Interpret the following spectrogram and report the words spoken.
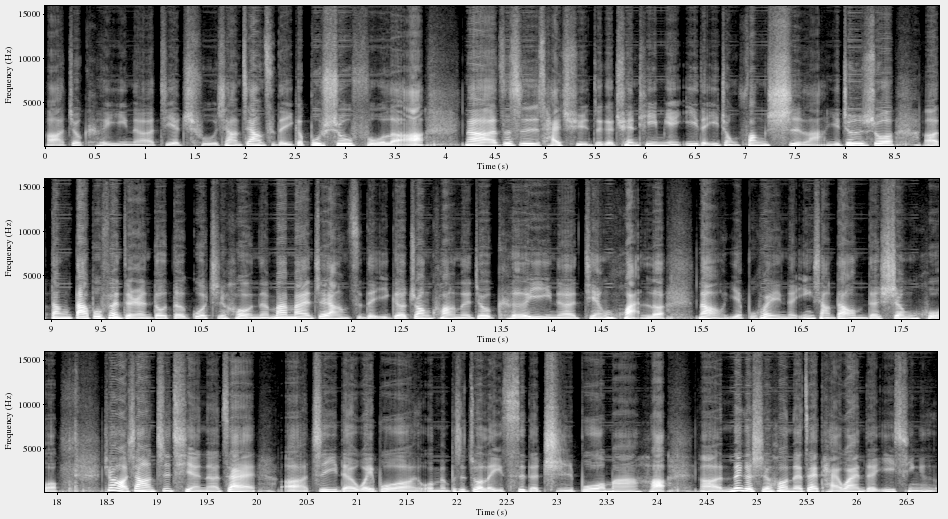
啊就可以呢解除像这样子的一个不舒服了啊。那这是采取这个全体免疫的一种方式啦。也就是说，呃，当大部分的人都得过之后呢，慢慢这样子的一个状况呢就可以呢减缓了，那也不会呢影响到我们的生活。就好像之前呢，在呃志毅的微博，我们不是做了一次的直播吗？哈，呃，那个时候呢，在台湾的疫情，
